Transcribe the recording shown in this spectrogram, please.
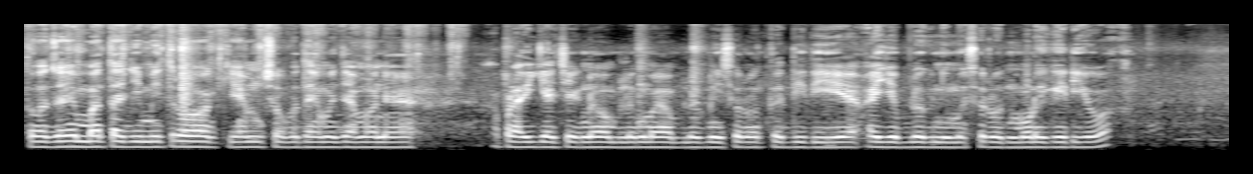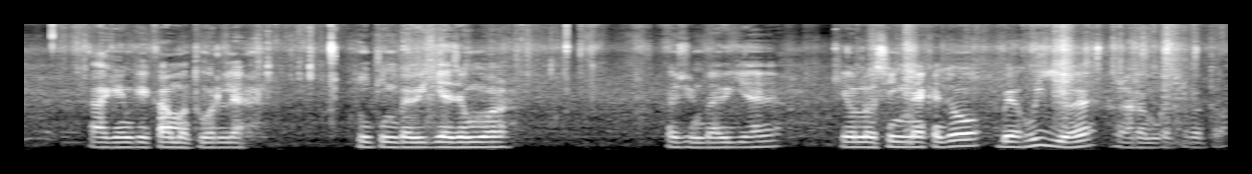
તો જય માતાજી મિત્રો, કેમ છો? બધા મજામાં ને આપણે આવી ગયા છે એક નવા બ્લોગમાં. બ્લોગની શરૂઆત કરી દીધી એ આજે બ્લોગની શરૂઆત મોડી કરી હો. આ કેમ કે કામ હતું એટલે. નીતિનભાઈ ગયા જમવા. અશ્વિનભાઈ આવી ગયા છે. કેવલો સિંગ નાખે જો. બે હોઈ ગયો હે. આરામ કરતો કરતો.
